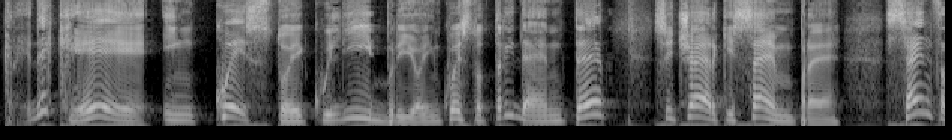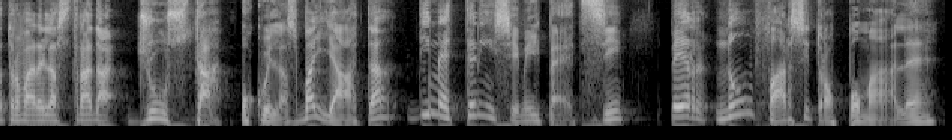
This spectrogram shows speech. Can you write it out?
Crede che in questo equilibrio, in questo tridente, si cerchi sempre, senza trovare la strada giusta o quella sbagliata, di mettere insieme i pezzi per non farsi troppo male.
